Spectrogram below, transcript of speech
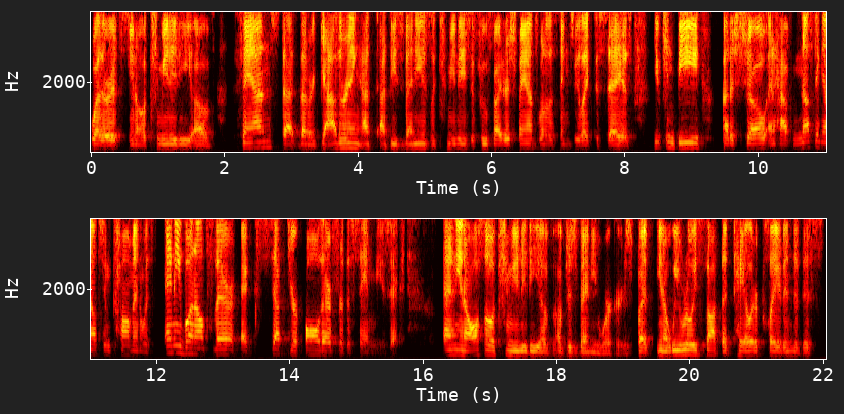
whether it's, you know, a community of fans that that are gathering at, at these venues, like communities of Foo Fighters fans. One of the things we like to say is you can be at a show and have nothing else in common with anyone else there except you're all there for the same music. And you know, also a community of of just venue workers. But you know, we really thought that Taylor played into this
